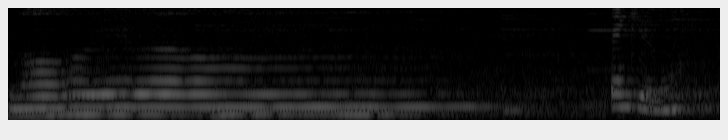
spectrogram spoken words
来临。 Thank you。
